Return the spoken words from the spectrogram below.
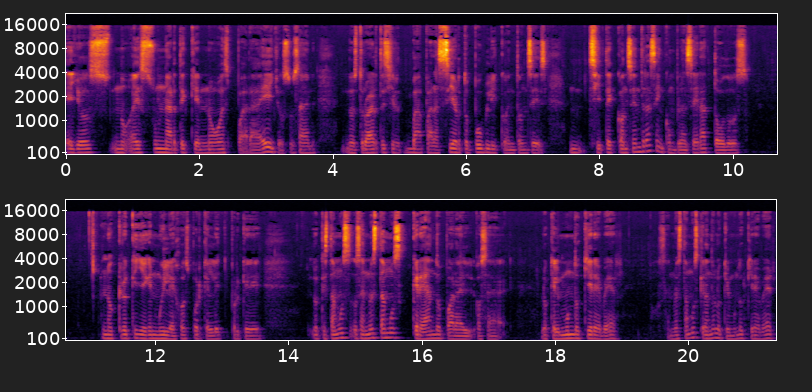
ellos no es un arte que no es para ellos, o sea, nuestro arte va para cierto público, entonces si te concentras en complacer a todos, no creo que lleguen muy lejos porque, porque lo que estamos, o sea, no estamos creando para el, o sea, lo que el mundo quiere ver. O sea, no estamos creando lo que el mundo quiere ver.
